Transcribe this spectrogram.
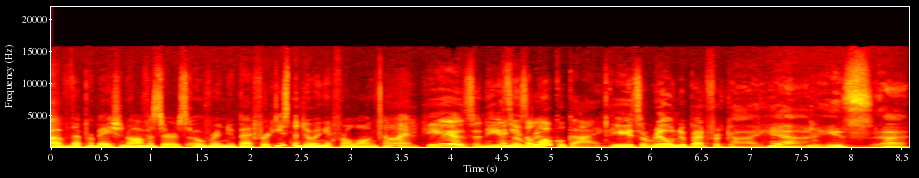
of the probation officers over in New Bedford. He's been doing it for a long time. He is, and he's and he's a, re- local guy. He's a real New Bedford guy. Yeah, he's a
